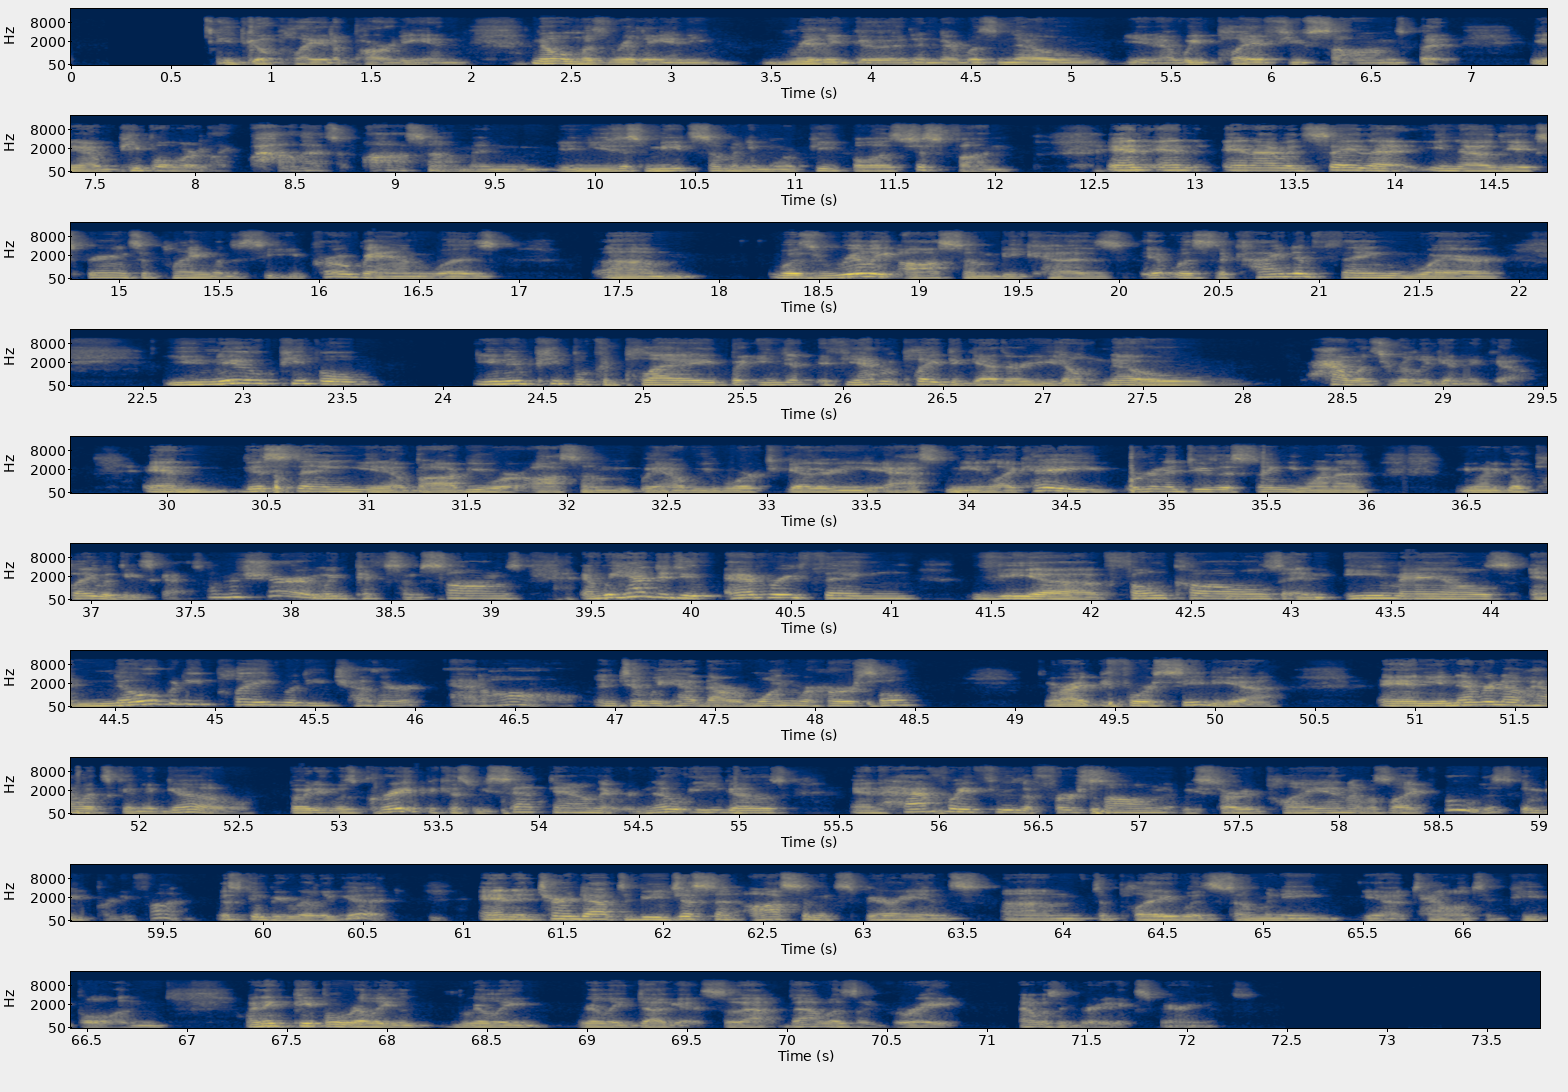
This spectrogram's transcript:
he'd go play at a party and no one was really any really good and there was no you know we'd play a few songs but you know people were like wow that's awesome and, and you just meet so many more people it's just fun and and and i would say that you know the experience of playing with the ce pro band was um, was really awesome because it was the kind of thing where you knew people you knew people could play, but you, if you haven't played together, you don't know how it's really going to go. And this thing, you know, Bob, you were awesome. You uh, know, we worked together, and you asked me like, "Hey, we're going to do this thing. You want to, you want to go play with these guys?" I'm like, sure. And we picked some songs, and we had to do everything via phone calls and emails, and nobody played with each other at all until we had our one rehearsal, right before Cedia and you never know how it's going to go. But it was great because we sat down, there were no egos, and halfway through the first song that we started playing, I was like, "Ooh, this is going to be pretty fun. This is going to be really good." And it turned out to be just an awesome experience um, to play with so many, you know, talented people, and I think people really, really, really dug it. So that that was a great that was a great experience.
